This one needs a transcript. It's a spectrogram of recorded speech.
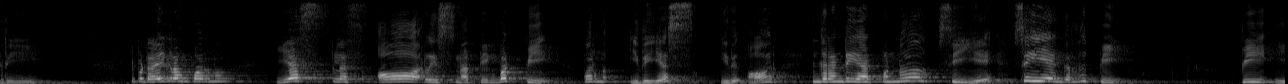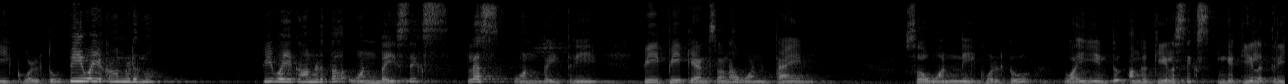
த்ரீ இப்போ டயக்ராம் பாருங்க. S plus R is nothing but P பாருங்க. இது எஸ் இது ஆர் இந்த ரெண்டையும் ஆட் பண்ணால் சிஏ சிஏங்கிறது பி பி ஈக்குவல் டு பிஒயை காமன் எடுங்க. பிஒயை காமன் எடுத்தால் one by six plus one by three பி பி கேன்ஸ் ஆனால் one time so one equal to y into அங்கே கீழே சிக்ஸ் இங்கே கீழே த்ரீ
